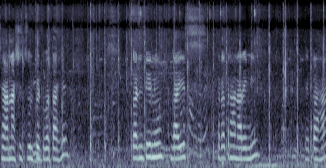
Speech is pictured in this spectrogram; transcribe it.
छान अशी चूल पेटवत आहे. कंटिन्यू गाईस करत राहणार आहे मी. हे पहा.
